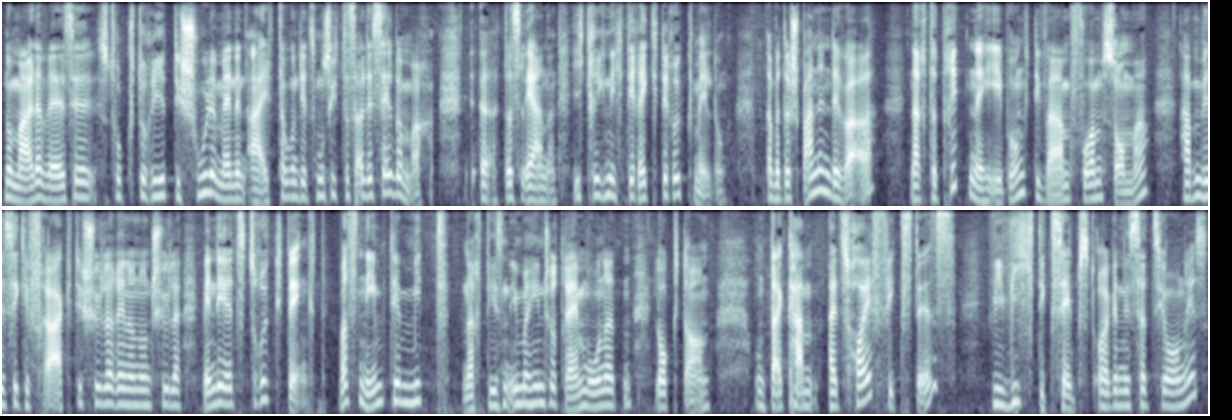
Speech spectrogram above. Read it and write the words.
Normalerweise strukturiert die Schule meinen Alltag und jetzt muss ich das alles selber machen, äh, das Lernen. Ich kriege nicht direkte Rückmeldung. Aber das Spannende war, nach der dritten Erhebung, die war vor dem Sommer, haben wir sie gefragt, die Schülerinnen und Schüler, wenn ihr jetzt zurückdenkt, was nehmt ihr mit nach diesen immerhin schon drei Monaten Lockdown? Und da kam als häufigstes, wie wichtig Selbstorganisation ist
